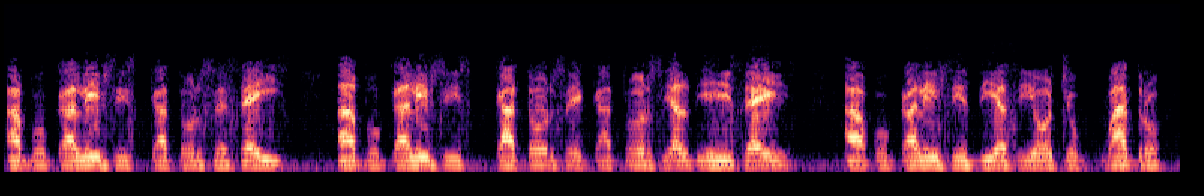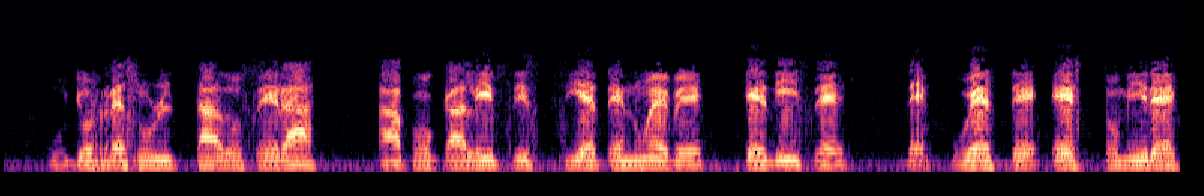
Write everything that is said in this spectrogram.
Apocalipsis 14, 6, Apocalipsis 14, 14 al 16, Apocalipsis 18, 4, cuyo resultado será Apocalipsis 7, 9, que dice, después de esto miré,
